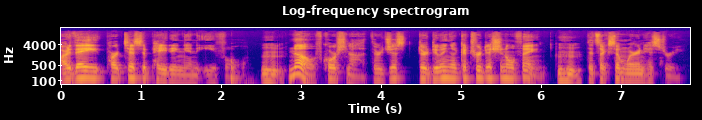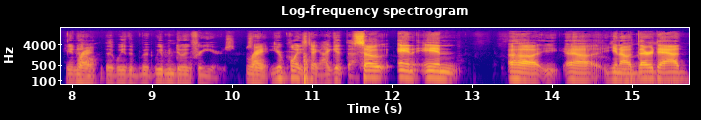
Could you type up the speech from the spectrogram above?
Are they participating in evil? Mhm. No, of course not. They're just they're doing like a traditional thing hmm that's like somewhere in history, you know, Right. that we that we've been doing for years. So Right. Your point is taken. I get that. So and in uh uh you know their dad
